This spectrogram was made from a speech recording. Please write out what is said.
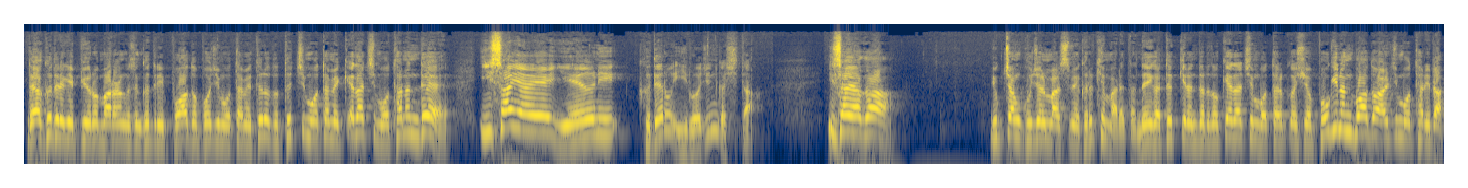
내가 그들에게 비유로 말하는 것은 그들이 보아도 보지 못하며 들어도 듣지 못하며 깨닫지 못하는데 이사야의 예언이 그대로 이루어진 것이다. 이사야가 6장 9절 말씀에 그렇게 말했다. 너희가 듣기는 들어도 깨닫지 못할 것이요 보기는 보아도 알지 못하리라.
